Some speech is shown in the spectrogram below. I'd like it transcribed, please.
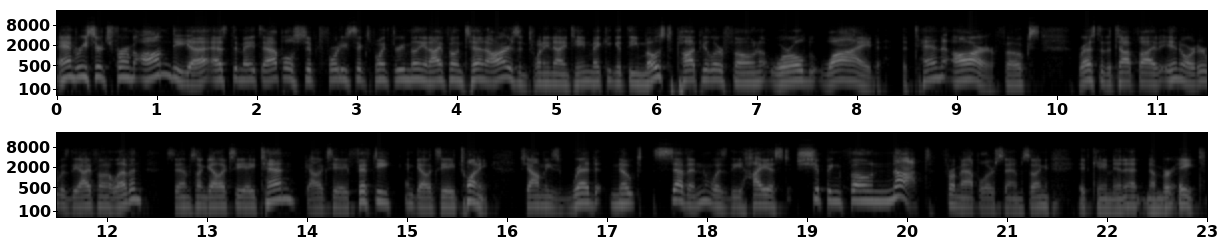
And research firm Omdia estimates Apple shipped 46.3 million iPhone 10Rs in 2019, making it the most popular phone worldwide. The 10R, folks. Rest of the top five in order was the iPhone 11, Samsung Galaxy A10, Galaxy A50, and Galaxy A20. Xiaomi's Red Note 7 was the highest shipping phone not from Apple or Samsung. It came in at number eight.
